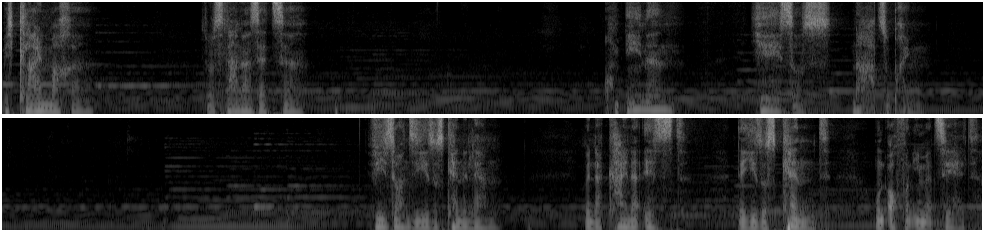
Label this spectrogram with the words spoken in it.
mich klein mache, auseinandersetze, um ihnen Jesus nahezubringen. Wie sollen sie Jesus kennenlernen, wenn da keiner ist, der Jesus kennt und auch von ihm erzählt?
